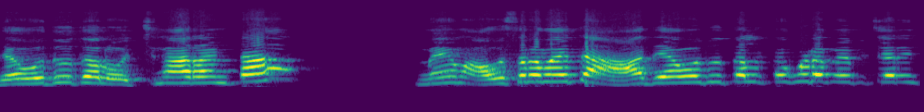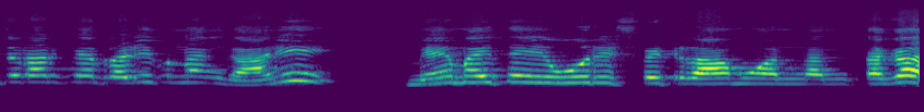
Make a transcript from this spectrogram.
దేవదూతలు వచ్చినారంట? మేము అవసరమైతే ఆ దేవదూతలతో కూడా వ్యభిచరించడానికి మేము రెడీగా ఉన్నాం కానీ మేమైతే ఈ ఊరు ఇడిచిపెట్టి రాము అన్నంతగా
